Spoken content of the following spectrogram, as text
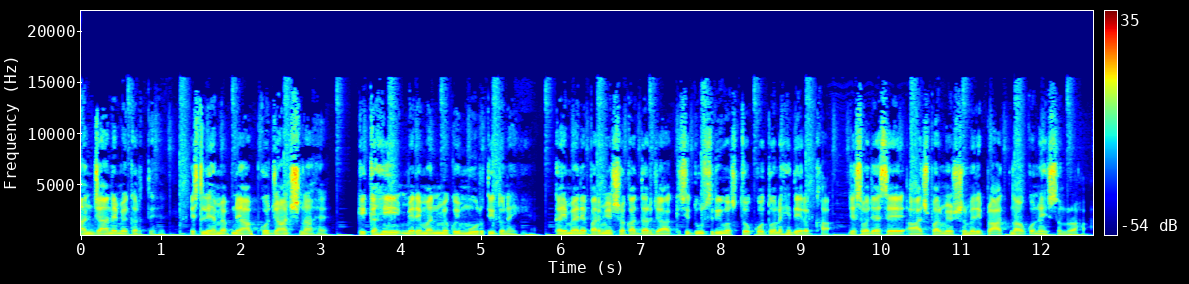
अनजाने में करते हैं। इसलिए हमें अपने आप को जांचना है कि कहीं मेरे मन में कोई मूर्ति तो नहीं है। कहीं मैंने परमेश्वर का दर्जा किसी दूसरी वस्तु को तो नहीं दे रखा, जिस वजह से आज परमेश्वर मेरी प्रार्थनाओं को नहीं सुन रहा।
